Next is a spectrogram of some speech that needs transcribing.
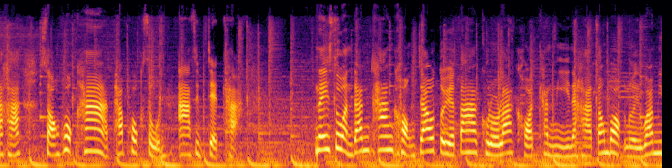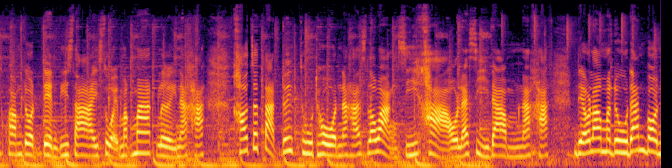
นะคะ 265ทับ60 R17 ค่ะ ในส่วนด้านข้างของเจ้า Toyota Corolla Cross คันนี้นะคะ ต้องบอกเลยว่ามีความโดดเด่นดีไซน์สวยมากๆเลยนะคะ เขาจะตัดด้วยทูโทนนะคะ ระหว่างสีขาวและสีดำนะคะ เดี๋ยวเรามาดูด้านบน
